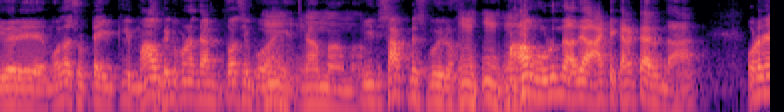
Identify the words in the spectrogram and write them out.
இவர் முத சுட்ட இட்லி மாவு கெட்டு போன அடுத்து தோசை போவாங்க. ஆமா ஆமா. இது ஷார்ப்னஸ் போயிடும் மாவு உளுந்து அதே ஆட்டி கரெக்டாக இருந்தா உடனே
